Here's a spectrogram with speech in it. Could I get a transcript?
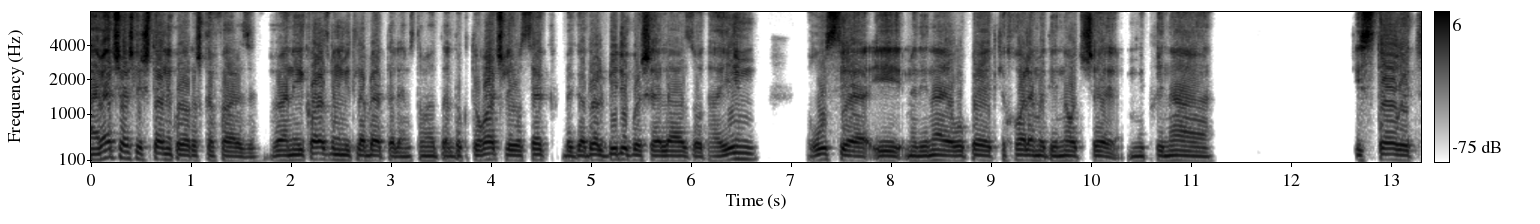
האמת שיש לי שתי נקודות השקפה על זה, ואני כל הזמן מתלבט עליהן. זאת אומרת, הדוקטורט שלי עוסק בגדול בדיוק בשאלה הזאת, האם רוסיה היא מדינה אירופאית ככל המדינות שמבחינה היסטורית,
